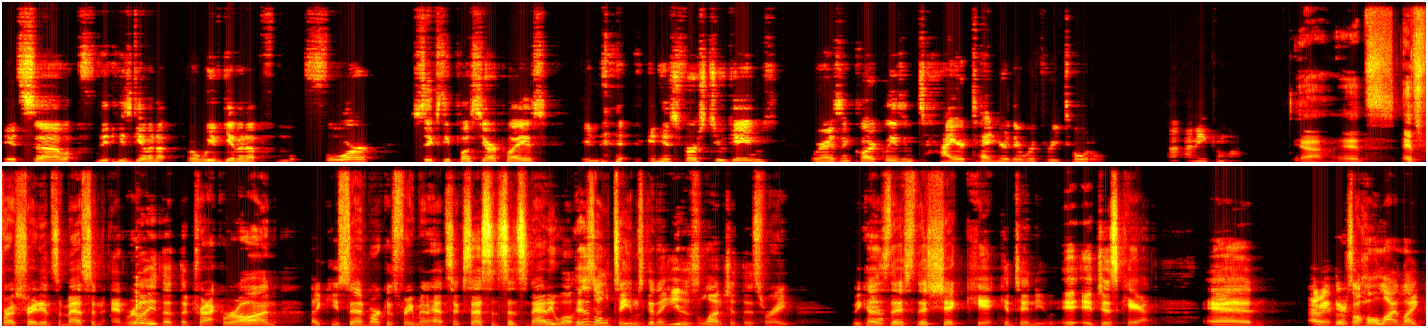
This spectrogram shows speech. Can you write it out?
it's uh he's given up or we've given up four 60 plus yard plays in in his first two games, whereas in Clark Lea's entire tenure there were three total. I, mean, come on. Yeah, it's it's frustrating. It's a mess, and and really the the track we're on, like you said, Marcus Freeman had success in Cincinnati. Well, his old team's going to eat his lunch at this rate because this this shit can't continue. It it just can't. And I mean, there's a whole lot like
